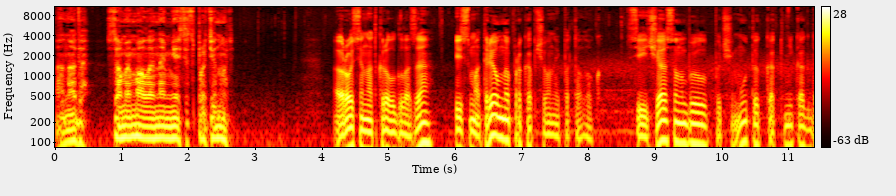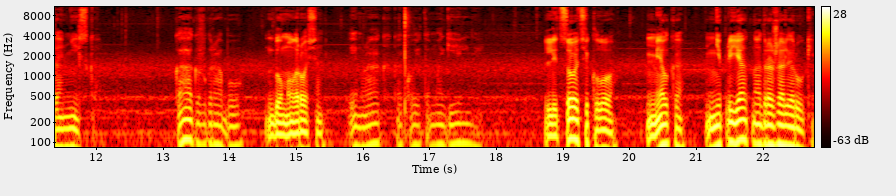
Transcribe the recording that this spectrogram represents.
А надо самое малое на месяц протянуть. Росин открыл глаза и смотрел на прокопченный потолок. Сейчас он был почему-то как никогда низко. Как в гробу. — думал Росин. «И мрак какой-то могильный». Лицо текло, мелко, неприятно дрожали руки.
